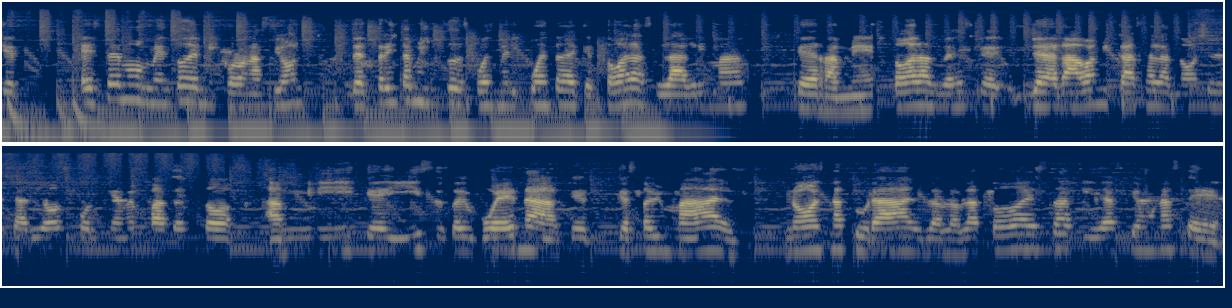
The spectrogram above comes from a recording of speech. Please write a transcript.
que este momento de mi coronación, de 30 minutos después me di cuenta de que todas las lágrimas, que derramé todas las veces que llegaba a mi casa a la noche y decía, Dios, ¿por qué me pasa esto a mí? ¿Qué hice? ¿Estoy buena? ¿Qué, estoy mal? No es natural, bla, bla, bla. Todas estas ideas que una se,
